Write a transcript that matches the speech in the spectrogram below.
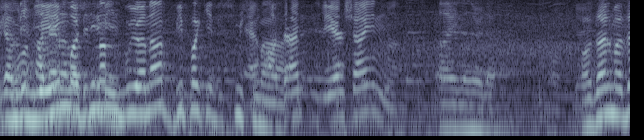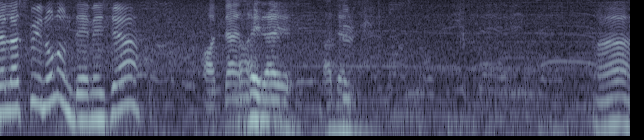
Hocam Oğlum bir yayın başından bu yana bir paket içmişim E, ha. Adem Lia Şahin mi? Aynen öyle. Adel madel açmayın oğlum DMC ha. Adem. Hayır hayır. Adem. Türk. Ha.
